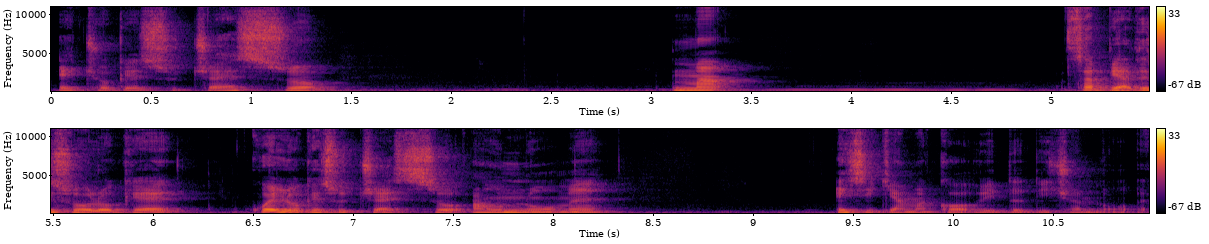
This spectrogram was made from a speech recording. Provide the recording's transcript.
e ciò che è successo, ma sappiate solo che quello che è successo ha un nome e si chiama Covid-19.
